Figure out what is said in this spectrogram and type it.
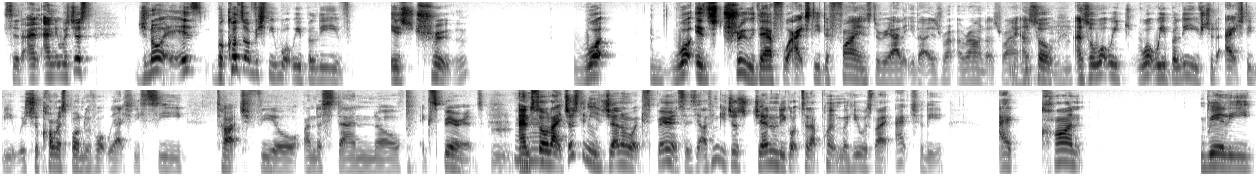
He said, and, and it was just, do you know what it is? Because obviously what we believe is true, what what is true therefore actually defines the reality that is ra- around us right? And mm-hmm, so mm-hmm. and so what we what we believe should actually be which should correspond with what we actually see touch feel understand know experience. Mm. And so mm-hmm. like just in his general experiences i think he just generally got to that point where he was like actually i can't really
